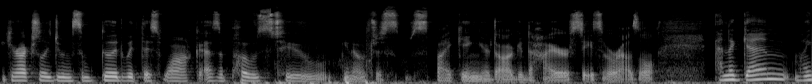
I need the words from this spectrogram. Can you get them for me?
you're actually doing some good with this walk as opposed to, you know, just spiking your dog into higher states of arousal. And again, my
